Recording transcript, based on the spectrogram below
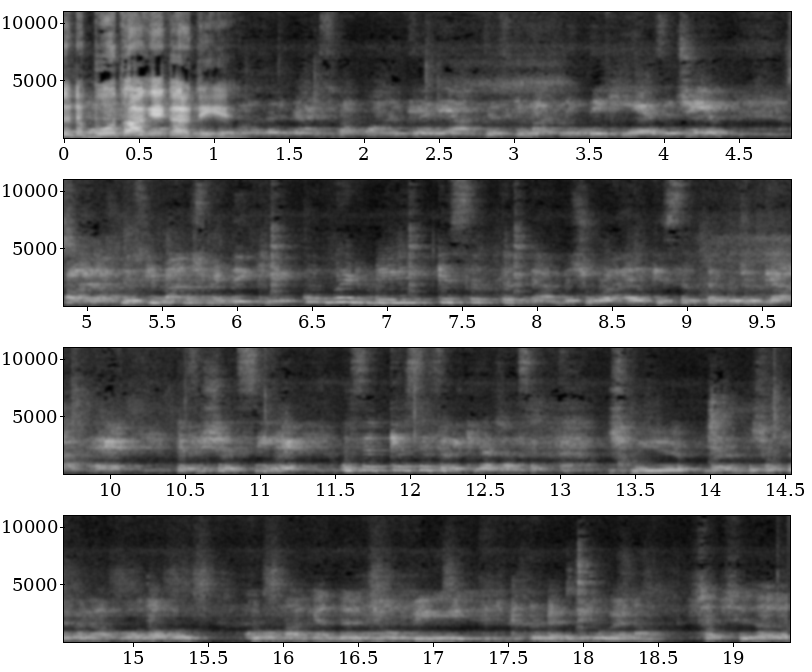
तूने बहुत आगे कर दी है। और आपने उसकी मैनेजमेंट देखी है कोविड में किस हद तक डैमेज हुआ है किस हद तक वो जो गैप है एफिशिएंसी है उसे कैसे फिल किया जा सकता है उसमें ये मैडम तो सबसे पहले आपको बताऊँ, कोरोना के अंदर जो भी डैमेज हुआ है ना सबसे ज़्यादा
